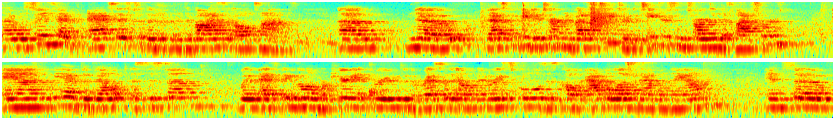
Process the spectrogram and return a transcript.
Uh, Will students have access to the the device at all times? Um, No, that's going to be determined by the teacher. The teacher's in charge of the classroom, and we have developed a system with, at Bigelow, and we're carrying it through to the rest of the elementary schools. It's called Apple Up and Apple Down. And so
